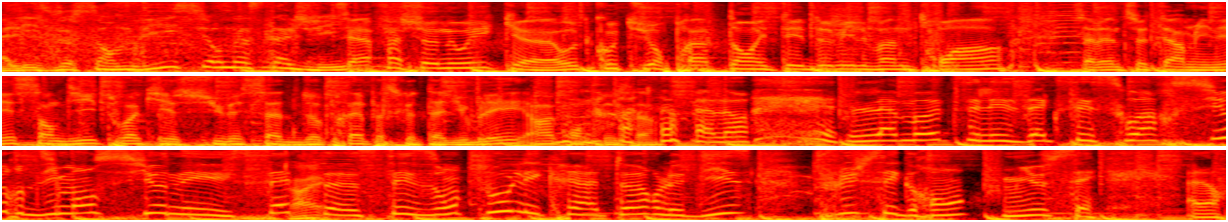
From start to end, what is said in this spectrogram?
La liste de Sandy sur Nostalgie. C'est la Fashion Week, euh, haute couture printemps-été 2023. Ça vient de se terminer. Sandy, toi qui suivais ça de près parce que t'as du blé, raconte tout ça. Alors, la mode, c'est les accessoires surdimensionnés. Cette Ouais. saison, tous les créateurs le disent, plus c'est grand, mieux c'est. Alors,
